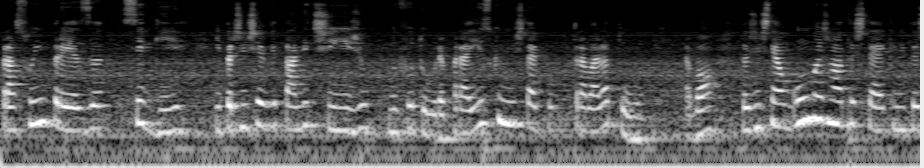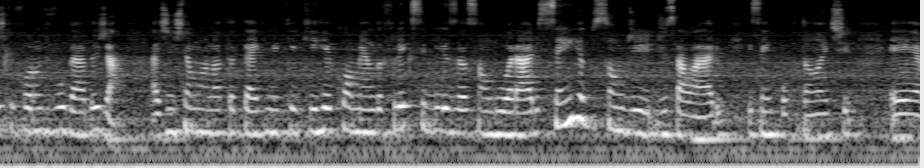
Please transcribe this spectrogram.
para a sua empresa seguir e para a gente evitar litígio no futuro. É para isso que o Ministério Público do Trabalho atua tá bom? Então a gente tem algumas notas técnicas que foram divulgadas já. A gente tem uma nota técnica que recomenda flexibilização do horário sem redução de, de salário, isso é importante. É,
